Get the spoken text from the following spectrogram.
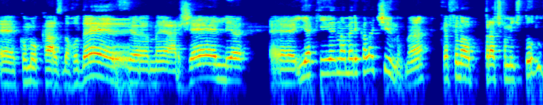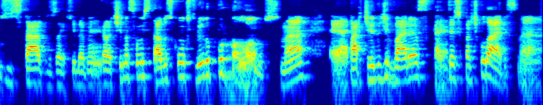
É, como é o caso da Rodésia, né, Argélia, é, e aqui na América Latina, né? Que afinal, praticamente todos os estados aqui da América Latina são estados construídos por colonos, né? É, a partir de várias características particulares, né?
